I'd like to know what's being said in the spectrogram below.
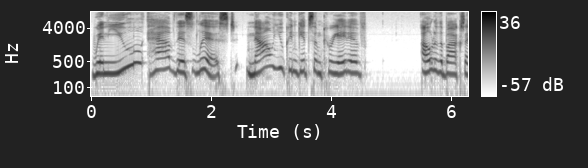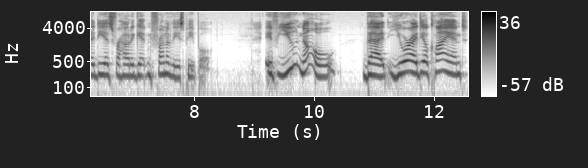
when you have this list, now you can get some creative out of the box ideas for how to get in front of these people. If you know that your ideal client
